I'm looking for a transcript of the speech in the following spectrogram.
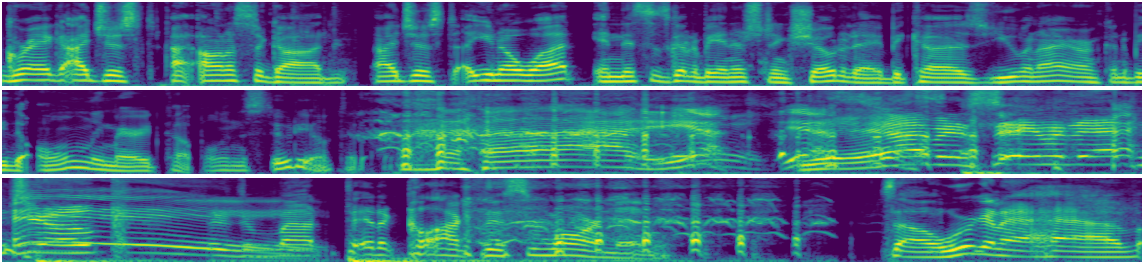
Greg, I just, I, honest to God, I just, uh, you know what? And this is going to be an interesting show today because you and I aren't going to be the only married couple in the studio today. yes. Yes. I've been saving that joke. It's about 10 o'clock this morning. so we're going to have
